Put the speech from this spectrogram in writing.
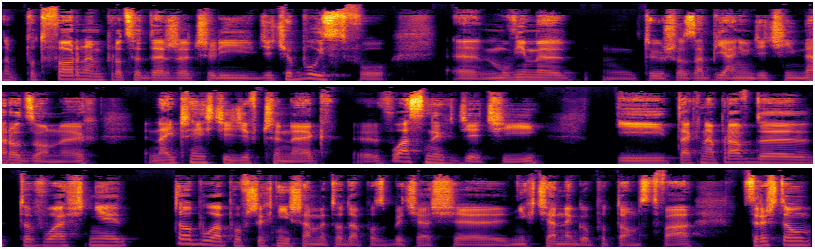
no, potwornym procederze, czyli dzieciobójstwu. E, mówimy tu już o zabijaniu dzieci narodzonych, najczęściej dziewczynek, e, własnych dzieci. I tak naprawdę to właśnie to była powszechniejsza metoda pozbycia się niechcianego potomstwa. Zresztą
